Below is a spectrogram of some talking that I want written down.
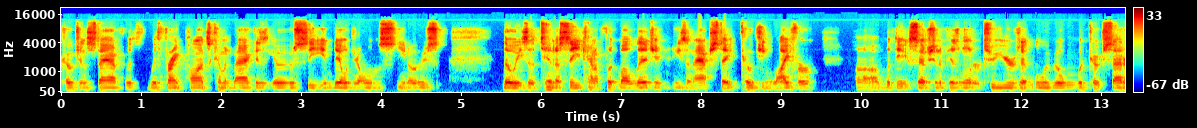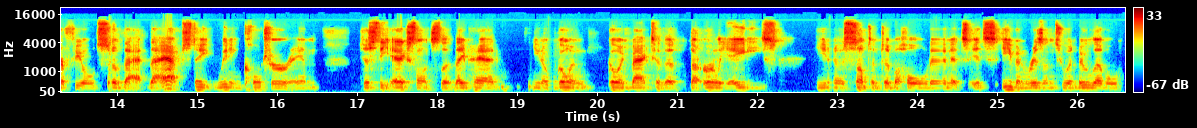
coaching staff with with Frank Ponce coming back as the OC and Dale Jones, you know, who's though he's a Tennessee kind of football legend, he's an App State coaching lifer uh, with the exception of his one or two years at Louisville with Coach Satterfield. So that the App State winning culture and just the excellence that they've had, you know, going going back to the the early '80s, you know, is something to behold, and it's it's even risen to a new level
